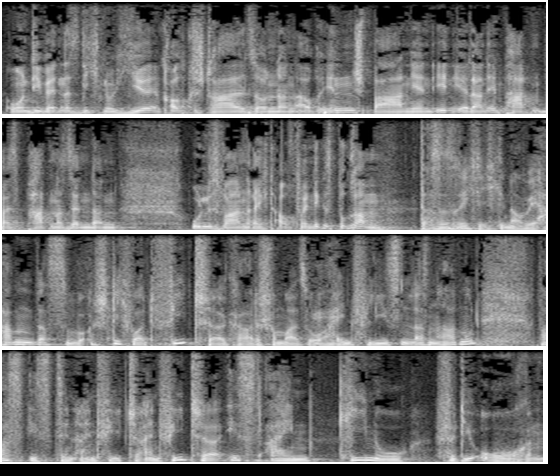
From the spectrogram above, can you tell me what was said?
Und die werden das nicht nur hier rausgestrahlt, sondern auch in Spanien, in Irland, in Partner, bei Partnersendern. Und es war ein recht aufwendiges Programm. Das ist richtig, genau. Wir haben das Stichwort Feature gerade schon mal so mhm. einfließen lassen, Hartmut. Was ist denn ein Feature? Ein Feature ist ein Kino für die Ohren.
